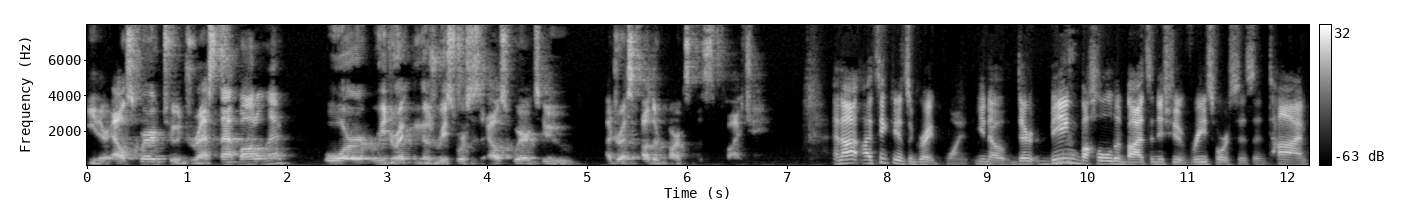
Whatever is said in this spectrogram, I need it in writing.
either elsewhere to address that bottleneck or redirecting those resources elsewhere to address other parts of the supply chain. And I, I think it's a great point. You know, they're being yeah. beholden by it's an issue of resources and time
